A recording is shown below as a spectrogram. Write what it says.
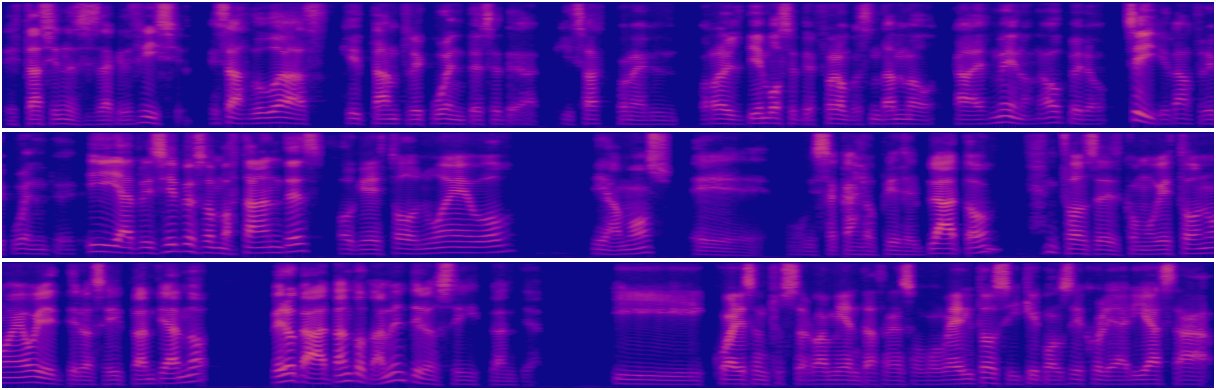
está haciendo ese sacrificio. Esas dudas, ¿qué tan frecuentes se te? Quizás con el correr del tiempo se te fueron presentando cada vez menos, ¿no? Pero Sí. ¿qué tan frecuente? Y al principio son bastantes, porque es todo nuevo, digamos, eh, como que sacas los pies del plato, entonces como que es todo nuevo y te lo seguís planteando, pero cada tanto también te lo seguís planteando. ¿Y cuáles son tus herramientas en esos momentos? ¿Y qué consejo le darías a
